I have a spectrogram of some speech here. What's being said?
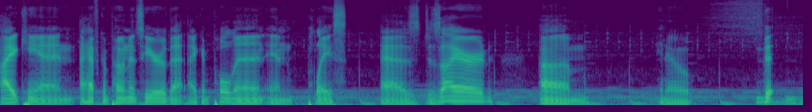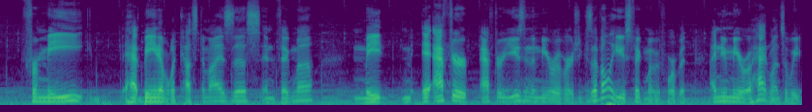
I can I have components here that I can pull in and place as desired. Um, you know, the, for me, being able to customize this in Figma made after after using the Miro version because I've only used Figma before, but I knew Miro had one, so we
